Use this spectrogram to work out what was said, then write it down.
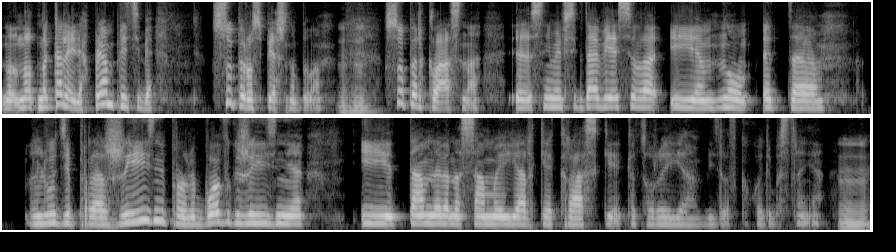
на, на коленях, прямо при тебе супер успешно было, угу. супер классно, э, с ними всегда весело, и, ну, это люди про жизнь, про любовь к жизни, и там, наверное, самые яркие краски, которые я видела в какой-либо стране. Mm.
